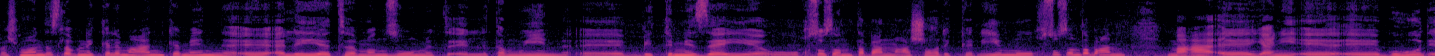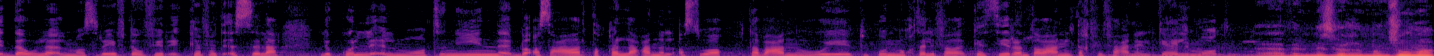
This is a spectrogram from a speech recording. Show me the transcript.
باشمهندس لو بنتكلم عن كمان آلية منظومة التموين بيتم إزاي؟ وخصوصا طبعا مع الشهر الكريم وخصوصا طبعا مع يعني جهود الدولة المصرية في توفير كافة السلع لكل المواطنين بأسعار تقل عن الأسواق طبعا وتكون مختلفة كثيرا طبعا للتخفيف عن الكيان المواطن. بالنسبة للمنظومة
